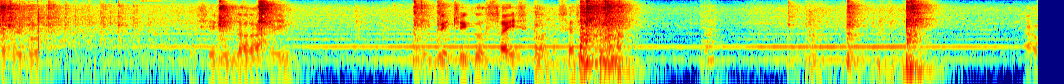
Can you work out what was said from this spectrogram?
तपाईँको यसरी लगाएको यो ब्याट्रीको साइजको अनुसार। अब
